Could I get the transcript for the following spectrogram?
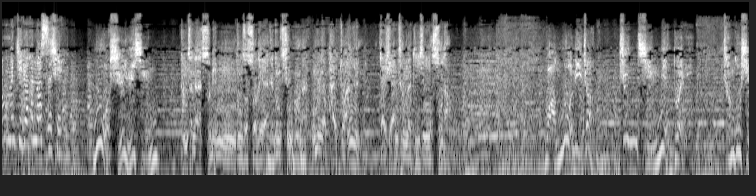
帮我们解决很多事情。落实于行，刚才呢，市民同志说的这种情况呢，我们要派专人在现场呢进行疏导。网络理政，真情面对。成都市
